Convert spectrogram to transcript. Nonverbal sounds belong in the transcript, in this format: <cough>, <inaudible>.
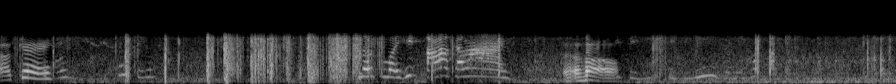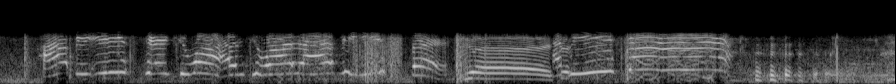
Okay. No, somebody hit. Ah, come on. Oh. Happy Easter, Chihuahua and Chihuahua. Happy Easter. Yay! Happy Easter. <laughs>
